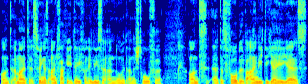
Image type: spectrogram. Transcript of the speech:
Und er meinte, es fing als einfache Idee von Elise an, nur mit einer Strophe. Und äh, das Vorbild war eigentlich die Yeah Yeah Yeahs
